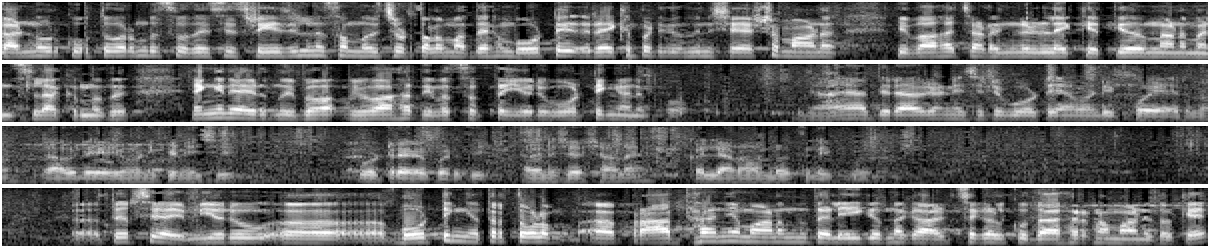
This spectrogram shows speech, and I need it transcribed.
കണ്ണൂർ കൂത്തുപറമ്പ് സ്വദേശി ശ്രീജിലിനെ സംബന്ധിച്ചിടത്തോളം അദ്ദേഹം വോട്ട് രേഖപ്പെടുത്തിയതിന് ശേഷമാണ് വിവാഹ ചടങ്ങുകളിലേക്ക് എത്തിയതെന്നാണ് മനസ്സിലാക്കുന്നത്. എങ്ങനെയായിരുന്നു വിവാഹ ദിവസത്തെ ഈ ഒരു വോട്ടിംഗ് അനുഭവം? ഞാൻ അതിരാവിലെ എണീച്ചിട്ട് വോട്ട് ചെയ്യാൻ വേണ്ടി പോയായിരുന്നു. രാവിലെ ഏഴ് മണിക്ക് എണീച്ച് വോട്ട് രേഖപ്പെടുത്തി. അതിനുശേഷമാണ് കല്യാണ മണ്ഡപത്തിലേക്ക് പോയത്. തീർച്ചയായും ഈ ഒരു ബോട്ടിംഗ് എത്രത്തോളം പ്രാധാന്യമാണെന്ന് തെളിയിക്കുന്ന കാഴ്ചകൾക്ക് ഉദാഹരണമാണ് ഇതൊക്കെ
